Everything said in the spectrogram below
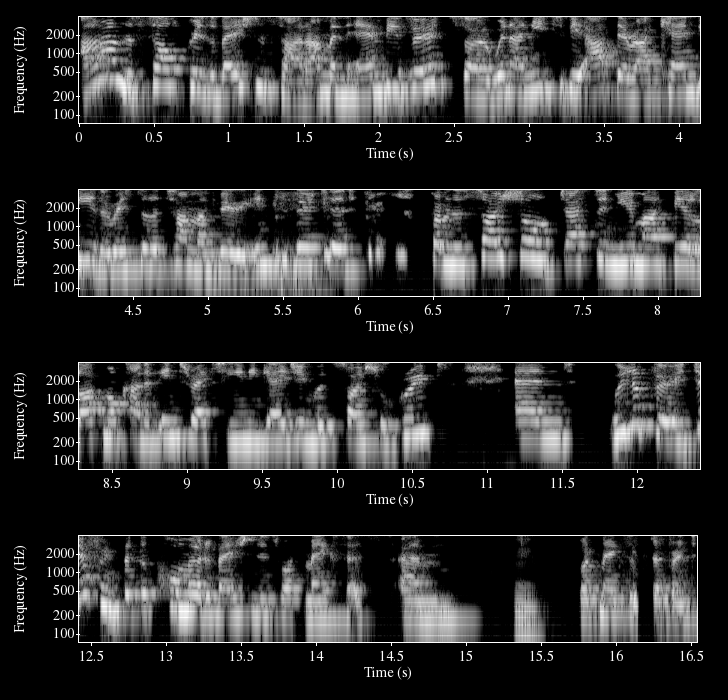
I'm on the self preservation side. I'm an ambivert. So when I need to be out there, I can be. The rest of the time, I'm very introverted. From the social, Justin, you might be a lot more kind of interacting and engaging with social groups. And we look very different, but the core motivation is what makes us. Um, mm what makes us different.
